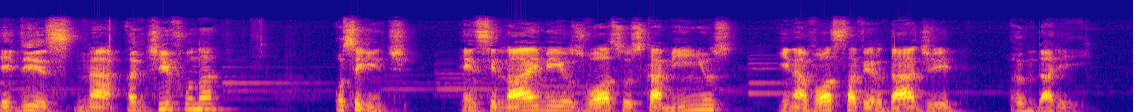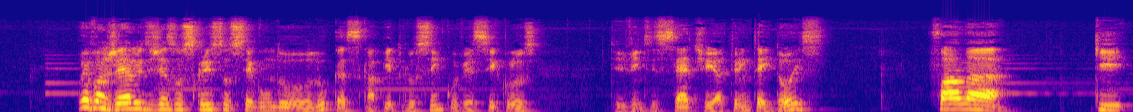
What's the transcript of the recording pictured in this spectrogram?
E diz na antífona o seguinte: Ensinai-me os vossos caminhos e na vossa verdade andarei. O Evangelho de Jesus Cristo, segundo Lucas, capítulo 5, versículos de 27 a 32, fala que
